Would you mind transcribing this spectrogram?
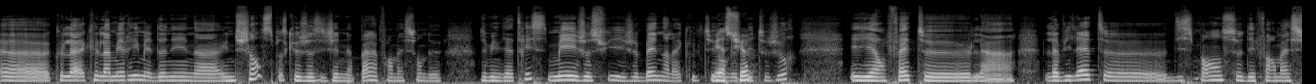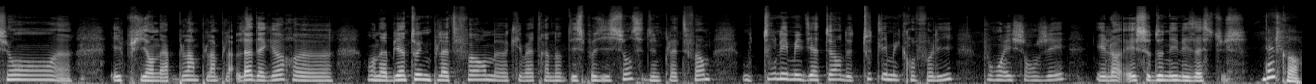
euh, que, la, que la mairie m'ait donné une, une chance parce que je, je n'ai pas la formation de, de médiatrice, mais je suis, je baigne dans la culture Bien depuis sûr. toujours. Et en fait, euh, la, la Villette euh, dispense des formations euh, et puis on a plein, plein, plein. Là d'ailleurs, euh, on a bientôt une plateforme qui va être à notre disposition. C'est une plateforme où tous les médiateurs de toutes les microfolies pourront échanger et, leur- et se donner les astuces. D'accord.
